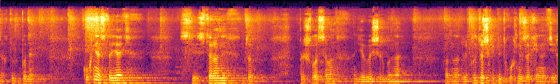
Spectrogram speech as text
Так тут буде кухня стоять з цієї сторони, то прийшлося вон, є вищербана одна-дві плиточки під кухню закинути їх.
